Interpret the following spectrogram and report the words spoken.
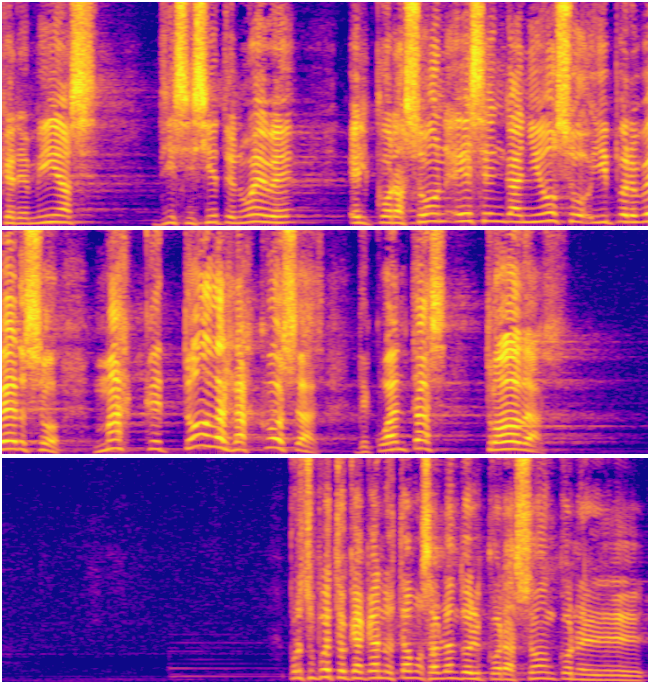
Jeremías 17:9, el corazón es engañoso y perverso más que todas las cosas. ¿De cuántas? Todas. Por supuesto que acá no estamos hablando del corazón con el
